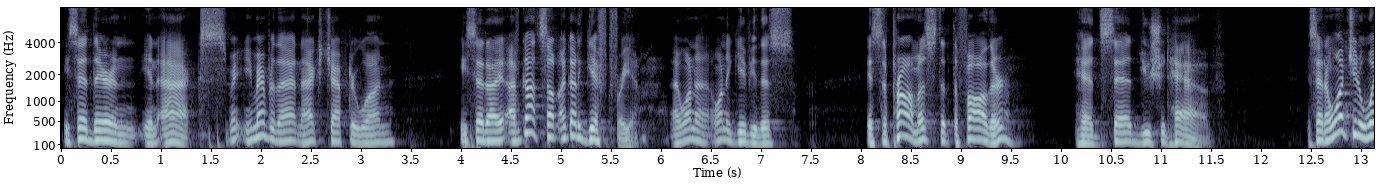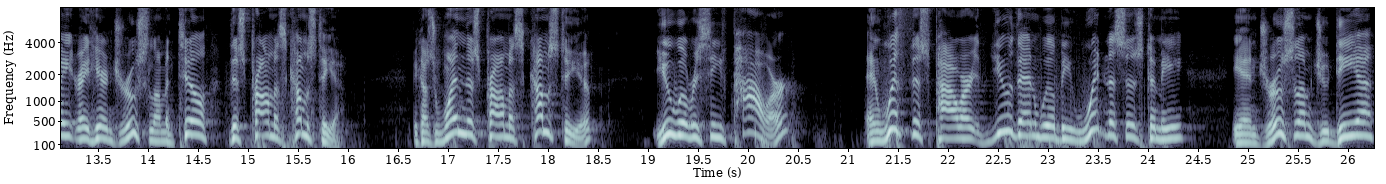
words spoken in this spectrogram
he said there in, in Acts, you remember that in Acts chapter 1? He said, I, have got something, I've got a gift for you. I want to I wanna give you this. It's the promise that the Father had said you should have. He said, I want you to wait right here in Jerusalem until this promise comes to you. Because when this promise comes to you, you will receive power. And with this power, you then will be witnesses to me in Jerusalem, Judea,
